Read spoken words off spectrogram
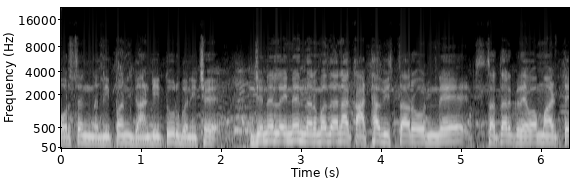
ઓરસંગ નદી પણ ગાંડીતુર બની છે, જેને લઈને નર્મદાના કાંઠા વિસ્તારોને સતર્ક રહેવા માટે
